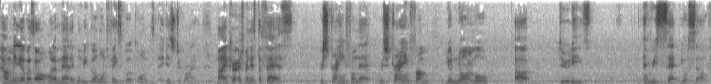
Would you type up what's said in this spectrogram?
How many of us are automatic when we go on Facebook, on Instagram? My encouragement is to fast. Restrain from that. Restrain from your normal uh, duties and reset yourself.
